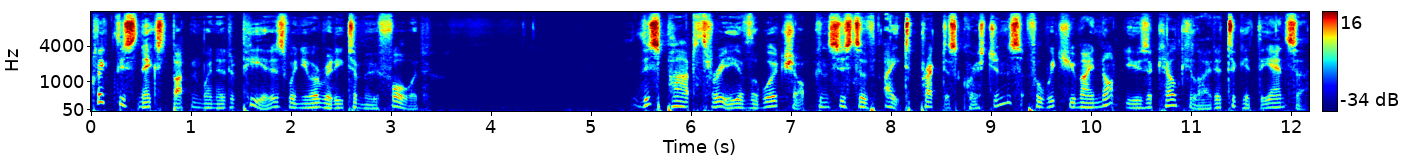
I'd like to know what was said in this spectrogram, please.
Click this next button when it appears when you are ready to move forward. This part 3 of the workshop consists of 8 practice questions for which you may not use a calculator to get the answer.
